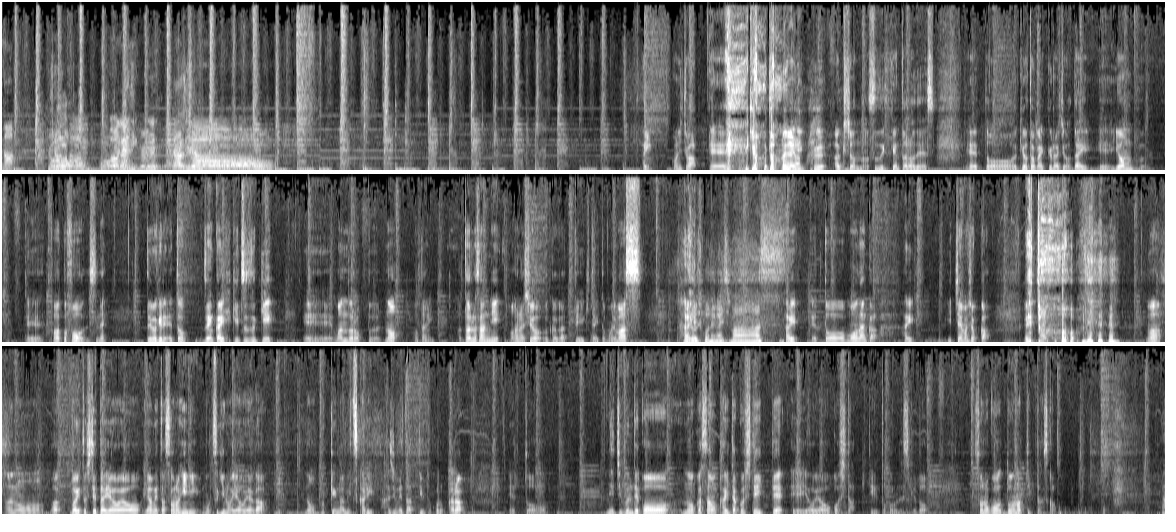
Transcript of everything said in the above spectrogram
の京都オーガニックラジオはい、こんにちは。えー、京都オーガニックアクションの鈴木健太郎です。えっ、と、京都オーガニックラジオ第、えー、4部、えー、パート4ですね。というわけで、えっと、前回引き続き、えー、ワンドロップの小谷渉さんにお話を伺っていきたいと思います。はよろいしくお願いします。はい、えっと、もうなんか、はい、行っちゃいましょうか。えっと、まあ、あのあバイトしてた八百屋を辞めたその日に、もう次の八百屋が、みの物件が見つかり始めたっていうところから、えっと、ね、自分でこう、農家さんを開拓していって、えー八百屋を起こしたっていうところですけど、その後、どうなっていったんですか？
